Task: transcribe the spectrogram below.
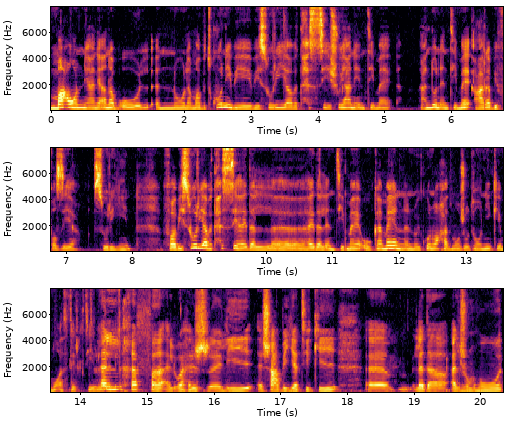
معهم يعني أنا بقول إنه لما بتكوني بسوريا بتحسي شو يعني انتماء. عندهم انتماء عربي فظيع. السوريين فبسوريا بتحسي هيدا هيدا الانتماء وكمان إنه يكون واحد موجود هونيك مؤثر كثير هل خف الوهج لشعبيتك آه، لدى الجمهور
